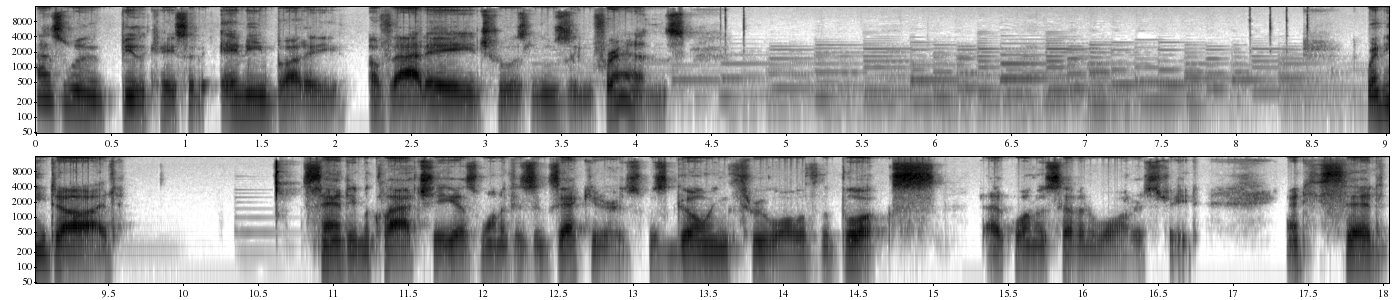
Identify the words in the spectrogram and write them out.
as would be the case of anybody of that age who is losing friends. When he died, Sandy McClatchy, as one of his executors, was going through all of the books at 107 Water Street. And he said,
